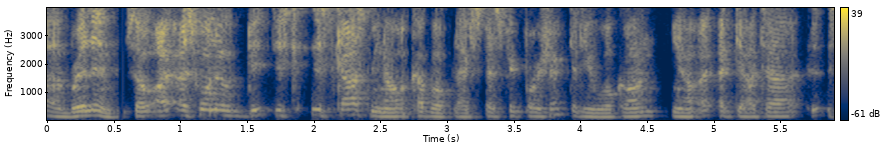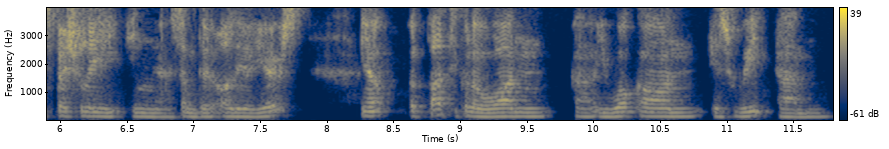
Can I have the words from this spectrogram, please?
Uh, brilliant. So I, I just want to discuss, you know, a couple of like specific projects that you work on, you know, at, Delta, especially in uh, some of the earlier years. You know, a particular one uh, you work on is with um,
